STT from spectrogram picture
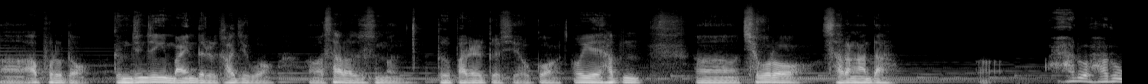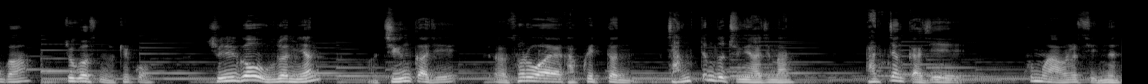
어, 앞으로도 긍정적인 마인드를 가지고 어, 살아줬으면 더 바랄 것이 없고 우리 하여튼 어, 최고로 사랑한다 하루하루가 즐거웠으면 좋겠고 즐거우려면 어, 지금까지 어, 서로가 갖고 있던 장점도 중요하지만 단점까지 품어 안을 수 있는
